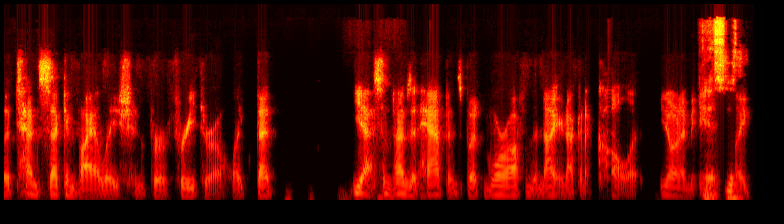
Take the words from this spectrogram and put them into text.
a 10 second violation for a free throw like that yeah sometimes it happens but more often than not you're not going to call it you know what i mean yes, like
